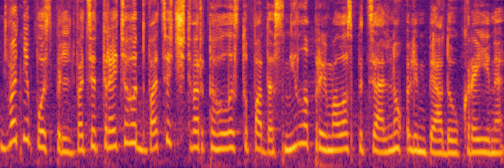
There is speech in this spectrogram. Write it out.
Два дні поспіль, 23-24 листопада, Сміла приймала спеціальну Олімпіаду України.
